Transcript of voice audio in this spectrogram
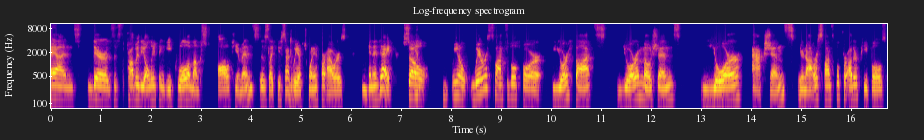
And there's probably the only thing equal amongst all humans is like you said, we have 24 hours mm. in a day. So, yeah. you know, we're responsible for your thoughts, your emotions, your actions. You're not responsible for other people's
